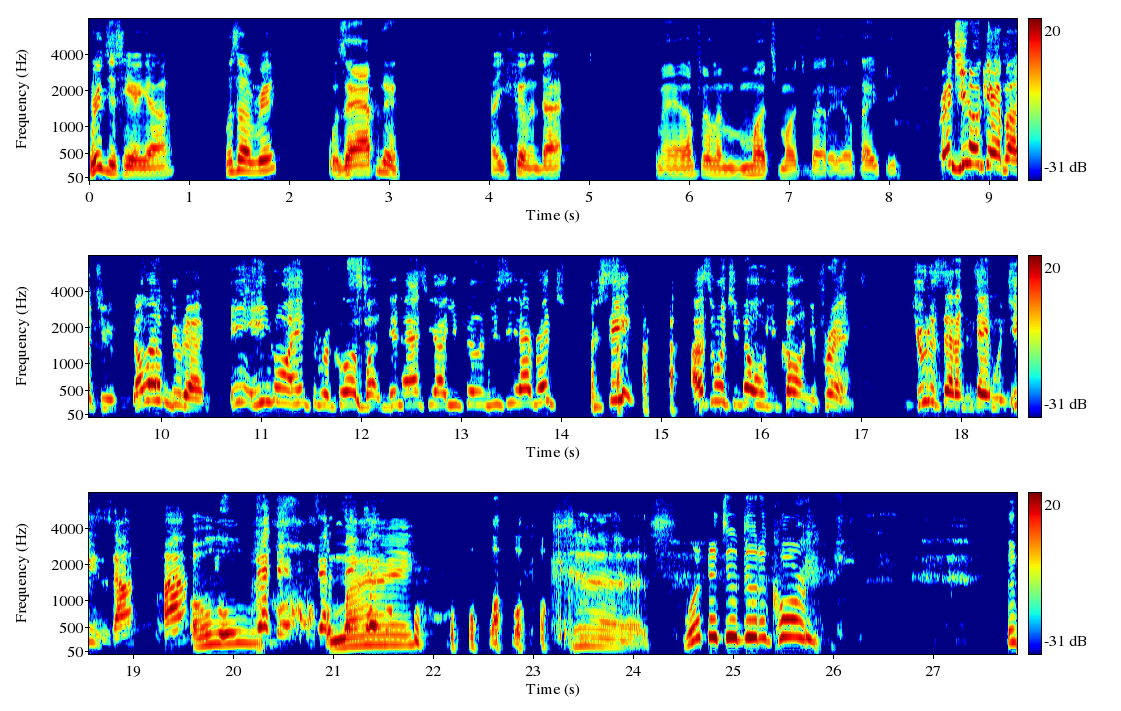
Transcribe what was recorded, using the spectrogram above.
Rich is here, y'all. What's up, Rich? What's happening? How you feeling, Doc? Man, I'm feeling much, much better, yo. Thank you. Rich, he don't care about you. Don't let him do that. He he gonna hit the record button, didn't ask you how you feeling. You see that, Rich? You see? I just want you to know who you calling your friends. Judas sat at the table with Jesus, huh? Huh? Oh He sat there. He sat at the same table. my gosh. What did you do to Corey? To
